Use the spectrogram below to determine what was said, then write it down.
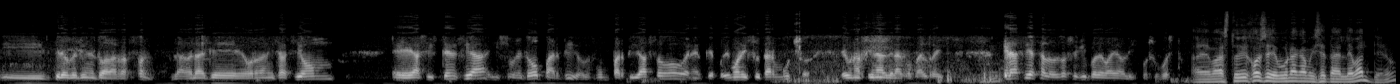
y creo que tiene toda la razón. La verdad que organización, eh, asistencia y sobre todo partido, que fue un partidazo en el que pudimos disfrutar mucho de una final de la Copa del Rey. Gracias a los dos equipos de Valladolid, por supuesto. Además, tu hijo se llevó una camiseta del Levante, ¿no?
